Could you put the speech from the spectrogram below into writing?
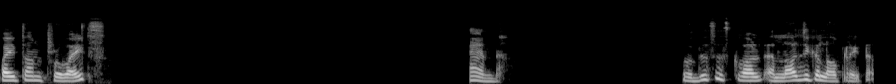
python provides and so this is called a logical operator.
